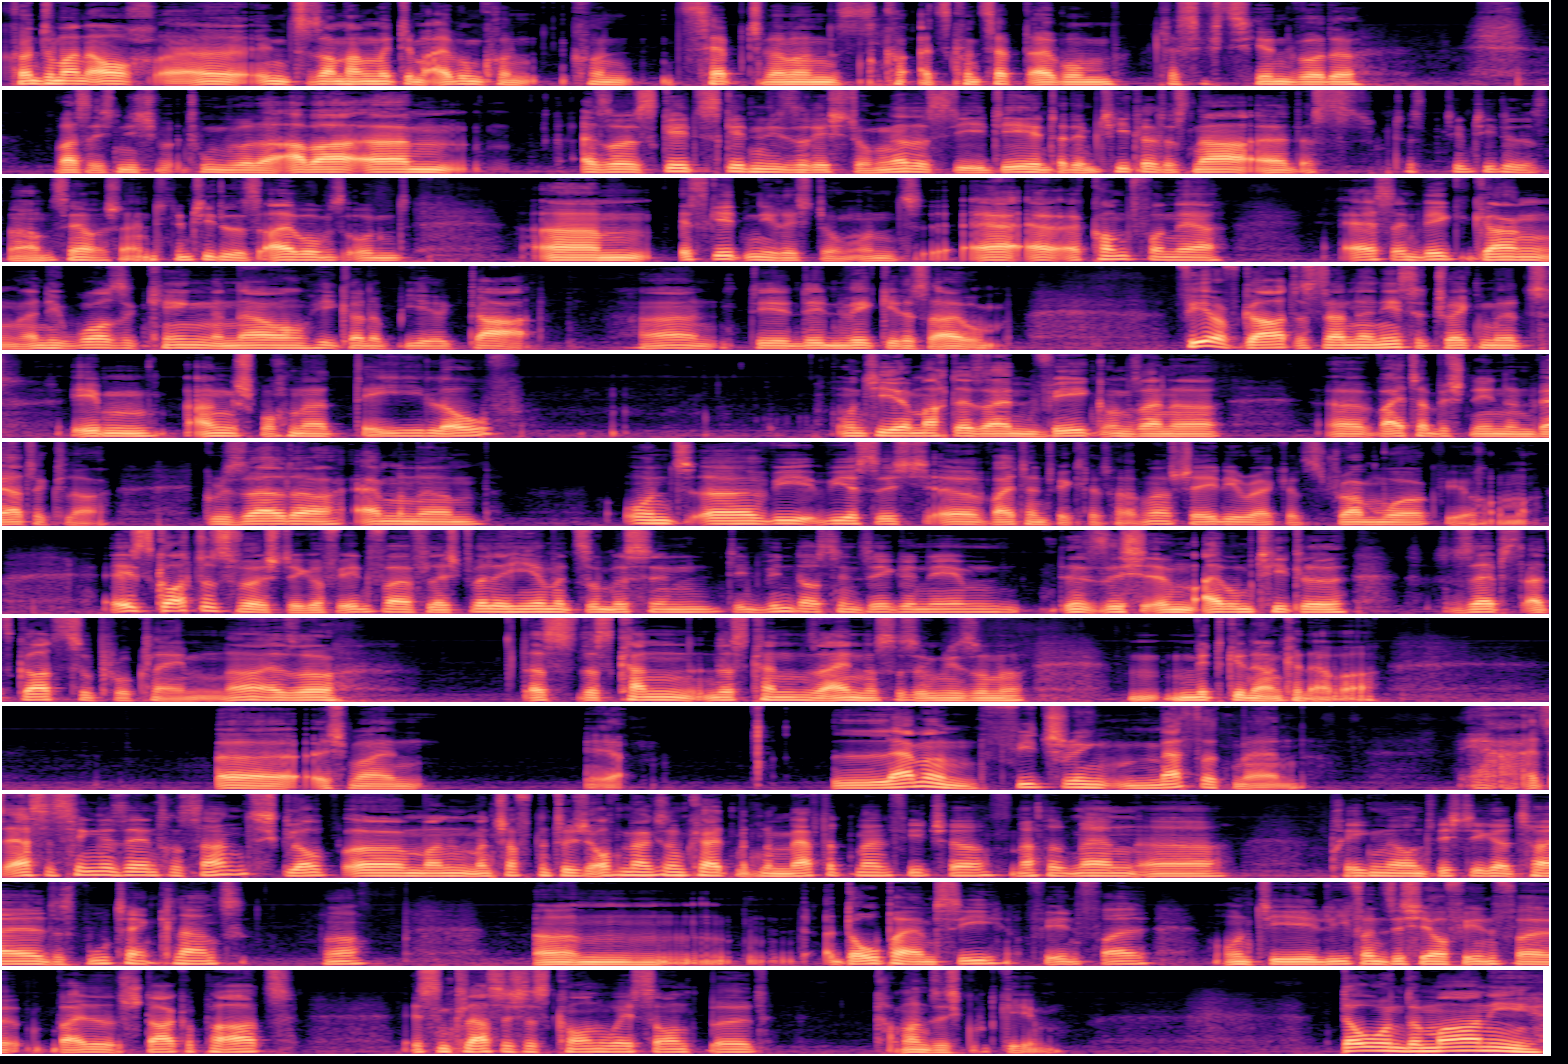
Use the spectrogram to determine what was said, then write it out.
Konnte man auch äh, in Zusammenhang mit dem Albumkonzept, wenn man es als Konzeptalbum klassifizieren würde, was ich nicht tun würde. Aber ähm, also es geht, es geht in diese Richtung. Ne? Das ist die Idee hinter dem Titel des Na, äh, des, des, dem Titel des Namens, ja wahrscheinlich, dem Titel des Albums und ähm, es geht in die Richtung. Und er, er, er kommt von der, er ist einen Weg gegangen and he was a king and now he gotta be a god. Ja, den, den Weg geht das Album. Fear of God ist dann der nächste Track mit eben angesprochener Day Loaf. Und hier macht er seinen Weg und seine äh, weiter bestehenden Werte klar. Griselda, Eminem und äh, wie, wie es sich äh, weiterentwickelt hat. Ne? Shady Records, Drumwork, wie auch immer. Er ist gottesfürchtig, auf jeden Fall. Vielleicht will er hiermit so ein bisschen den Wind aus den Segeln nehmen, sich im Albumtitel selbst als Gott zu proclaimen. Ne? Also das, das, kann, das kann sein, dass das irgendwie so eine Mitgedanke da war. Äh, ich meine, ja. Lemon featuring Method Man. Ja, als erste Single sehr interessant. Ich glaube, äh, man, man schafft natürlich Aufmerksamkeit mit einem Method Man Feature. Method Man, äh, prägender und wichtiger Teil des Wu-Tang Clans. Ne? Ähm, Doper MC auf jeden Fall. Und die liefern sich hier auf jeden Fall beide starke Parts. Ist ein klassisches Conway Soundbild. Kann man sich gut geben. Doe and the Money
